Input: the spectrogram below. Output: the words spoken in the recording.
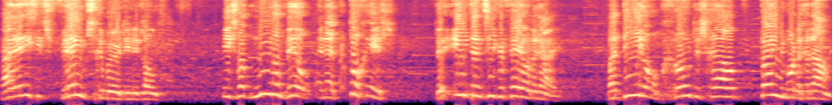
Maar er is iets vreemds gebeurd in dit land. Iets wat niemand wil en het toch is. De intensieve veehouderij. Waar dieren op grote schaal pijn worden gedaan.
